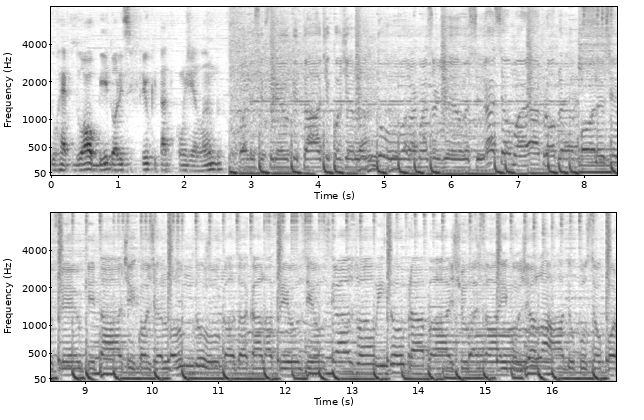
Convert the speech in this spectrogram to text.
do rap do Albido, olha esse frio que tá te congelando. Olha esse frio que tá te congelando, o alarme surgiu, esse, esse é o maior problema. Olha esse frio que tá te congelando, causa calafrios e os graus vão indo pra baixo. Vai sair congelado com seu corpo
